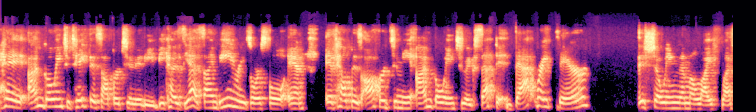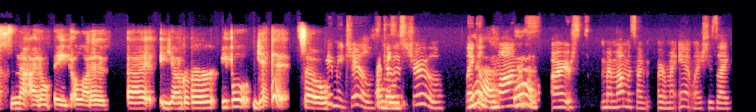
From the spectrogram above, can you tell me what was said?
hey, I'm going to take this opportunity because, yes, I'm being resourceful. And if help is offered to me, I'm going to accept it. That right there is showing them a life lesson that I don't think a lot of uh, younger people get. So, gave me chills I because mean, it's true. Like yeah, moms yeah. are my mom was talking or my aunt was she's like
